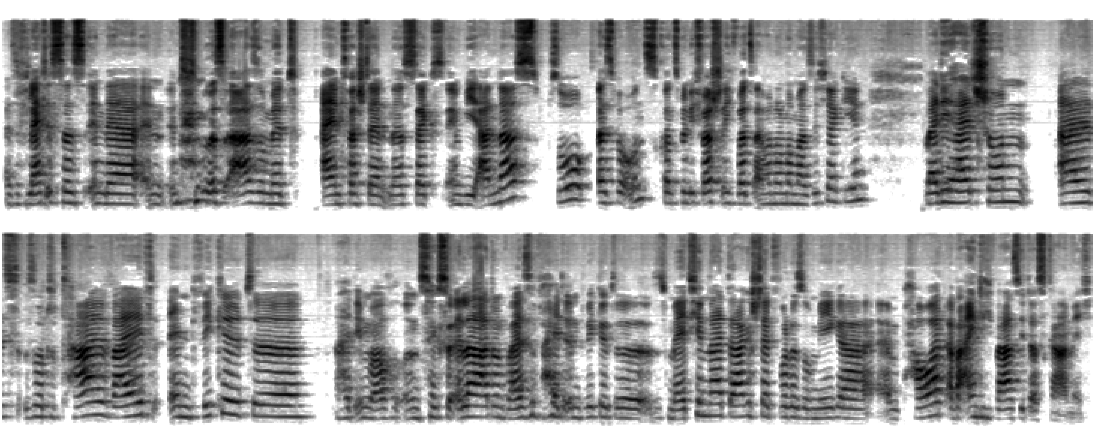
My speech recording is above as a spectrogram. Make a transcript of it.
also vielleicht ist das in der in, in den USA so mit Einverständnis Sex irgendwie anders so als bei uns. Konnte es mir nicht vorstellen, ich wollte es einfach nur nochmal sicher gehen, weil die halt schon als so total weit entwickelte halt eben auch in sexueller Art und Weise weit entwickeltes Mädchen halt dargestellt wurde, so mega empowered, aber eigentlich war sie das gar nicht.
